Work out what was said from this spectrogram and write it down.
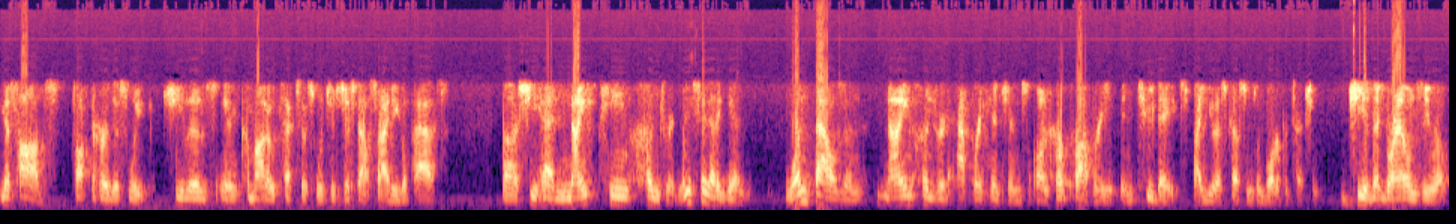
Miss Hobbs, talked to her this week. She lives in Quemado, Texas, which is just outside Eagle Pass. Uh, she had 1,900, let me say that again, 1,900 apprehensions on her property in two days by U.S. Customs and Border Protection. She is at ground zero,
